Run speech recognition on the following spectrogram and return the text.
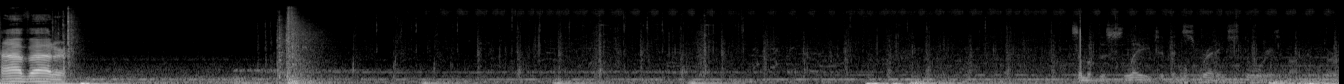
Have at her. Some of the slaves have been spreading stories about the burn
